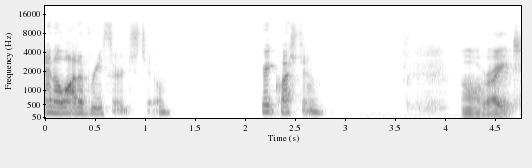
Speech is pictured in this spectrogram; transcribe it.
and a lot of research too. Great question. All right,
